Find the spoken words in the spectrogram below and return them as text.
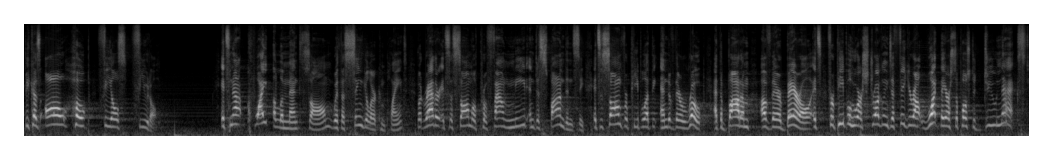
because all hope feels futile. It's not quite a lament psalm with a singular complaint, but rather it's a psalm of profound need and despondency. It's a psalm for people at the end of their rope, at the bottom of their barrel. It's for people who are struggling to figure out what they are supposed to do next.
